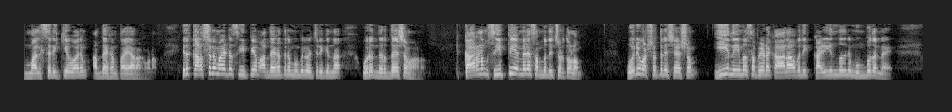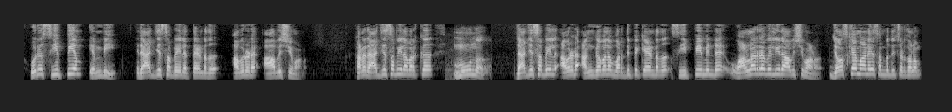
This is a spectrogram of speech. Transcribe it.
മത്സരിക്കുവാനും അദ്ദേഹം തയ്യാറാകണം. ഇത് കർശനമായിട്ട് സി പി എം അദ്ദേഹത്തിന് മുമ്പിൽ വെച്ചിരിക്കുന്ന ഒരു നിർദ്ദേശമാണ്. കാരണം സി പി എമ്മിനെ സംബന്ധിച്ചിടത്തോളം ഒരു വർഷത്തിന് ശേഷം ഈ നിയമസഭയുടെ കാലാവധി കഴിയുന്നതിന് മുമ്പ് തന്നെ ഒരു C P M M P രാജ്യസഭയിൽ എത്തേണ്ടത് അവരുടെ ആവശ്യമാണ്. കാരണം രാജ്യസഭയിൽ അവർക്ക് മൂന്ന് രാജ്യസഭയിൽ അവരുടെ അംഗബലം വർദ്ധിപ്പിക്കേണ്ടത് സി പി എമ്മിന്റെ വളരെ വലിയൊരു ആവശ്യമാണ്. ജോസ് കെ മാണിയെ സംബന്ധിച്ചിടത്തോളം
